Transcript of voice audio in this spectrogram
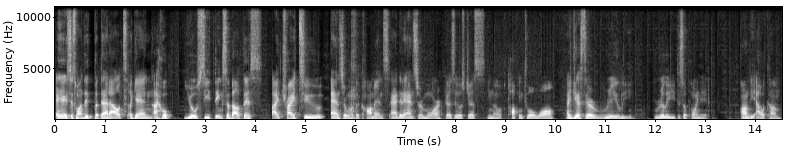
Anyways, just wanted to put that out. Again, I hope UOC thinks about this. I tried to answer one of the comments and I didn't answer more because it was just, you know, talking to a wall. I guess they're really, really disappointed on the outcome,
